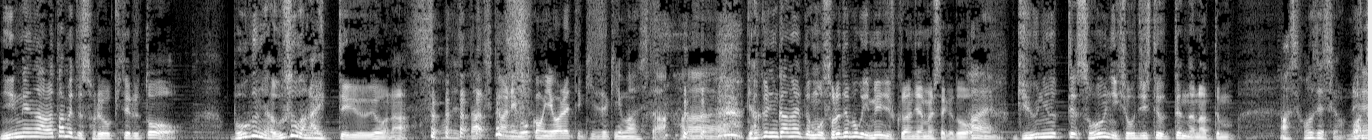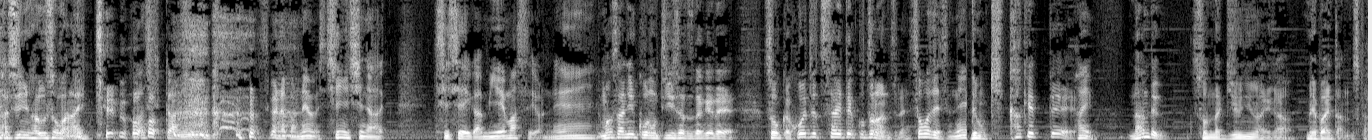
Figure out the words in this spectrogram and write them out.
人間が改めてそれを着てると僕には嘘がないっていうような。そうです。確かに僕も言われて気づきました。は 逆に考えるともうそれで僕イメージ膨らんじゃいましたけど、はい。牛乳ってそういうふうに表示して売ってんだなって、いあそうですよね。私には嘘がないっていう確かに。確かになんかね真摯な姿勢が見えますよね。まさにこの T シャツだけでそうかこうやって伝えていくことなんですね。そうですね。でもきっかけって、はい。なんでそんな牛乳愛が芽生えたんですか？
